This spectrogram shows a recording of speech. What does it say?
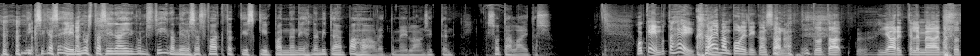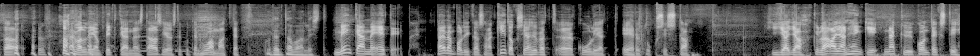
Miksikä se ei? Minusta siinä ei niin siinä mielessä, jos faktat tiskiin panna, niin eihän mitään pahaa ole, että meillä on sitten sotalaitos. Okei, mutta hei, päivän politiikan sana. Tuota, jaarittelemme aivan, tuota, aivan liian pitkään näistä asioista, kuten huomaatte. Kuten tavallista. Menkäämme eteenpäin. Päivän politiikan sana. Kiitoksia hyvät kuulijat ehdotuksista. Ja, ja kyllä ajan henki näkyy, konteksti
